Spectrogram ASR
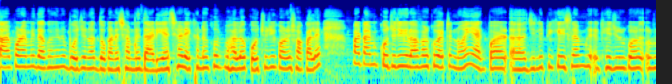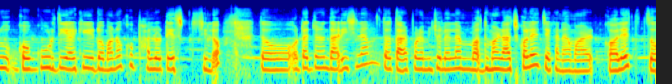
তারপর আমি দেখো এখানে বৈজনাথ দোকানের সামনে দাঁড়িয়ে আছে, আর এখানে খুব ভালো কচুরি করে সকালে। বাট আমি কচুরি লাভার খুব একটা নই, একবার জিলিপি খেয়েছিলাম, খেজুর গুড়- দিয়ে আর কি ডোবানো খুব ভালো টেস্ট ছিল। তো ওটার জন্য দাঁড়িয়েছিলাম, তো তারপর আমি চলে এলাম বর্ধমান রাজ কলেজ যেখানে আমার কলেজ তো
